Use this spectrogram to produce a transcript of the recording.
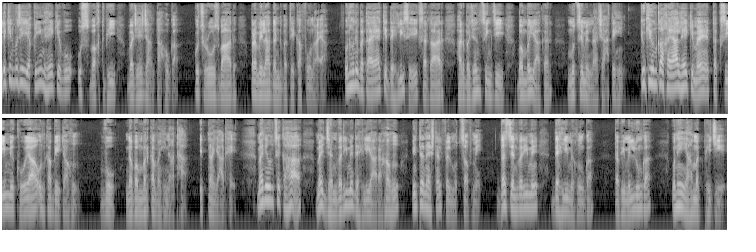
लेकिन मुझे यकीन है कि वो उस वक्त भी वजह जानता होगा। कुछ रोज बाद प्रमिला दंडवते का फ़ोन आया। उन्होंने बताया कि दिल्ली से एक सरदार हरभजन सिंह जी बंबई आकर मुझसे मिलना चाहते हैं, क्योंकि उनका ख्याल है कि मैं तकसीम में खोया उनका बेटा हूँ। वो नवंबर का महीना था, इतना याद है। मैंने उनसे कहा, मैं जनवरी में दिल्ली आ रहा हूँ, इंटरनेशनल फ़िल्म उत्सव में। दस जनवरी में दिल्ली में हूँगा तभी मिल लूँगा, उन्हें यहाँ मत भेजिए।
